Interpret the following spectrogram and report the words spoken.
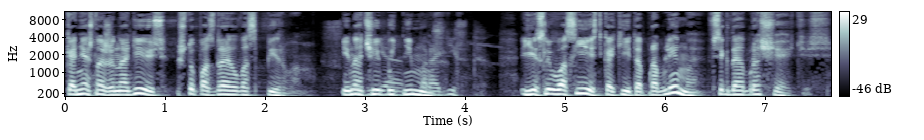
Конечно же, надеюсь, что поздравил вас первым. Иначе и быть не может. Если у вас есть какие-то проблемы, всегда обращайтесь.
